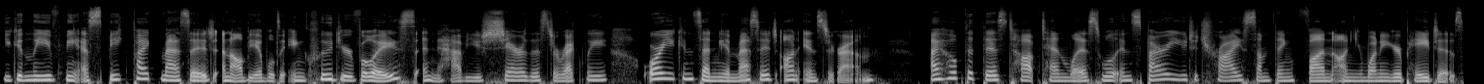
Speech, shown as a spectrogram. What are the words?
You can leave me a SpeakPipe message and I'll be able to include your voice and have you share this directly, or you can send me a message on Instagram. I hope that this top 10 list will inspire you to try something fun on your, one of your pages.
